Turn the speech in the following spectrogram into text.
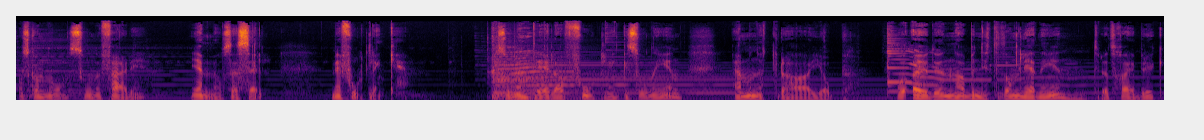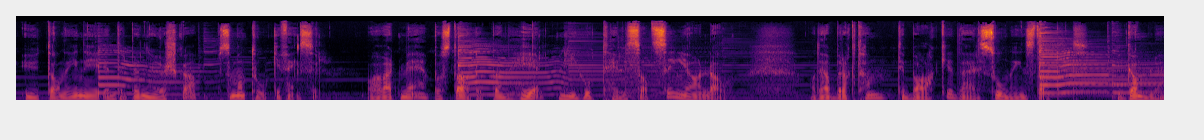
og skal nå sone ferdig hjemme hos seg selv med fotlenke. Som en del av fotlenkesoningen er man nødt til å ha jobb. Og Audun har benyttet anledningen til å ta i bruk utdanningen i entreprenørskap som han tok i fengsel, og har vært med på å starte opp en helt ny hotellsatsing i Arendal. Og det har brakt ham tilbake der soningen startet, i gamle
